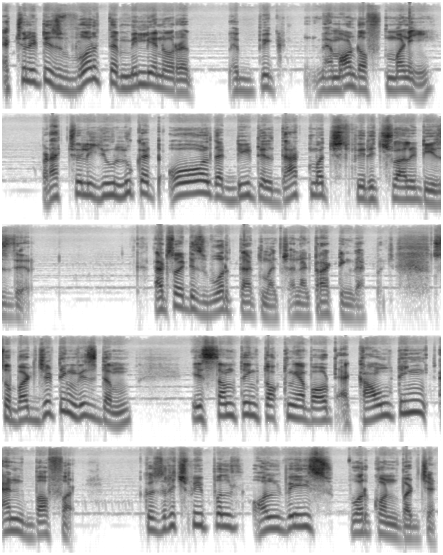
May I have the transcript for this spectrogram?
actually it is worth a million or a, a big amount of money but actually, you look at all the detail, that much spirituality is there. That's why it is worth that much and attracting that much. So, budgeting wisdom is something talking about accounting and buffer because rich people always work on budget.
